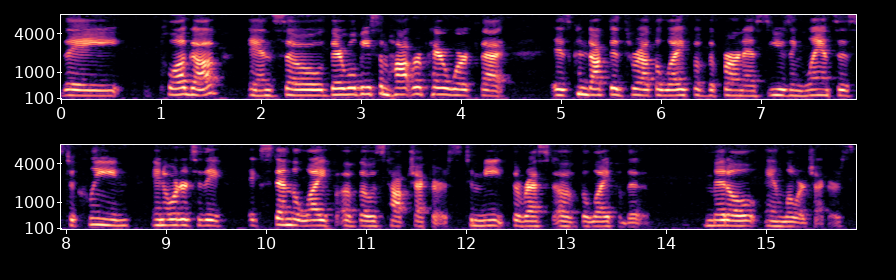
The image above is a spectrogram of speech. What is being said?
they plug up and so there will be some hot repair work that is conducted throughout the life of the furnace using lances to clean in order to the, extend the life of those top checkers to meet the rest of the life of the middle and lower checkers.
